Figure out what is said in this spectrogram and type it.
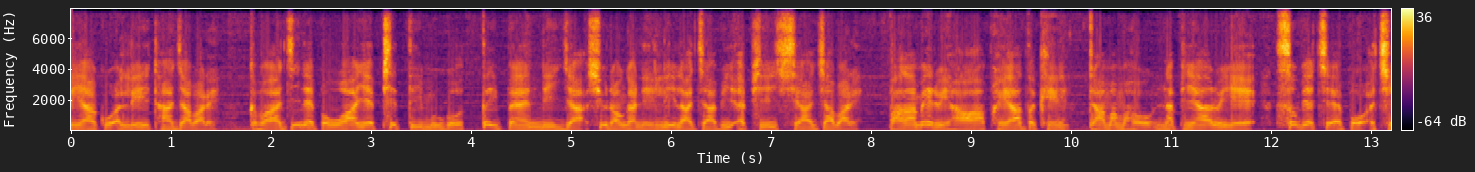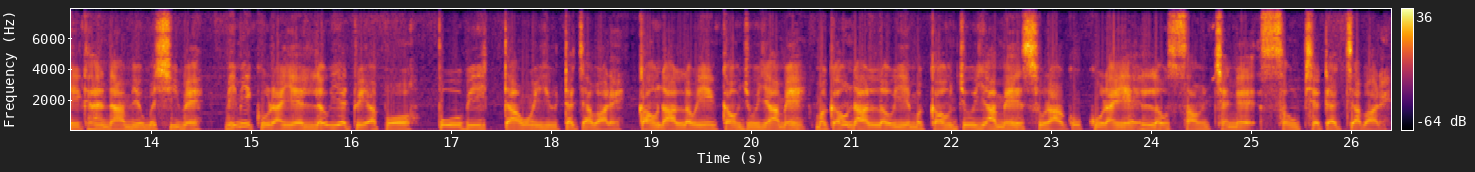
တရားကိုအလေးထားကြပါတယ်ကဘာကြီးနဲ့ဘဝရဲ့ဖြစ်တည်မှုကိုသိပ်ပံနိကြရှုထောင့်ကနေလေ့လာကြပြီးအပြေရှာကြပါတယ်ဘာသာမဲ့တွေဟာဖရာသခင်ဒါမှမဟုတ်နတ်ဖရာတွေရဲ့ဆုံးဖြတ်ချက်အပေါ်အခြေခံတာမျိုးမရှိဘဲမိမိကိုယ်တိုင်ရဲ့လောက်ရက်တွေအပေါ် ပိုပြီးတာဝန်ယူတတ်ကြပါတယ်။ကောင်းတာလုပ်ရင်ကောင်းကျိုးရမယ်။မကောင်းတာလုပ်ရင်မကောင်းကျိုးရမယ်ဆိုတာကိုကိုယ်တိုင်ရဲ့အလုပ်ဆောင်ချက်နဲ့ဆုံးဖြတ်တတ်ကြပါတယ်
